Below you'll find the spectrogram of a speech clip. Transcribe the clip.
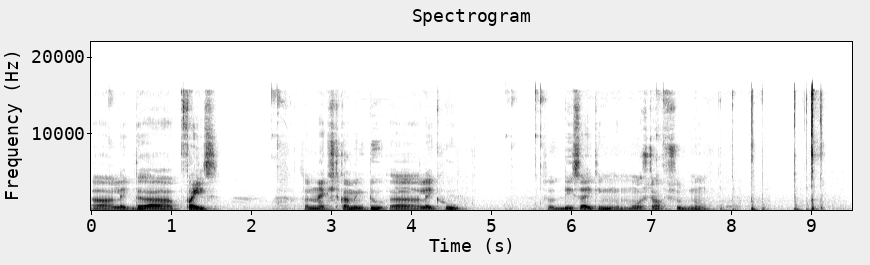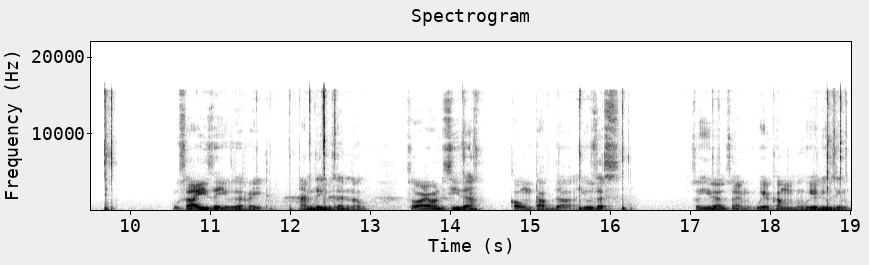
uh, like the files so next coming to uh, like who? So this i think most of should know. Usa is the user right? I'm the user now. So i want to see the count of the users. So here also i'm we are come we are using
